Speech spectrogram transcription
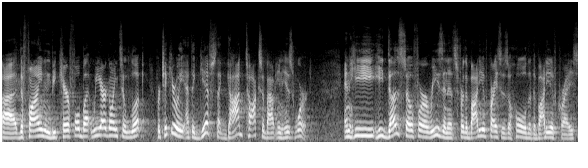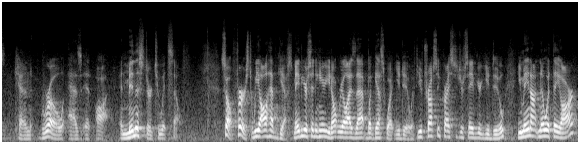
uh, define and be careful, but we are going to look particularly at the gifts that God talks about in His Word. And he, he does so for a reason. It's for the body of Christ as a whole, that the body of Christ can grow as it ought and minister to itself. So, first, we all have gifts. Maybe you're sitting here, you don't realize that, but guess what? You do. If you've trusted Christ as your Savior, you do. You may not know what they are,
